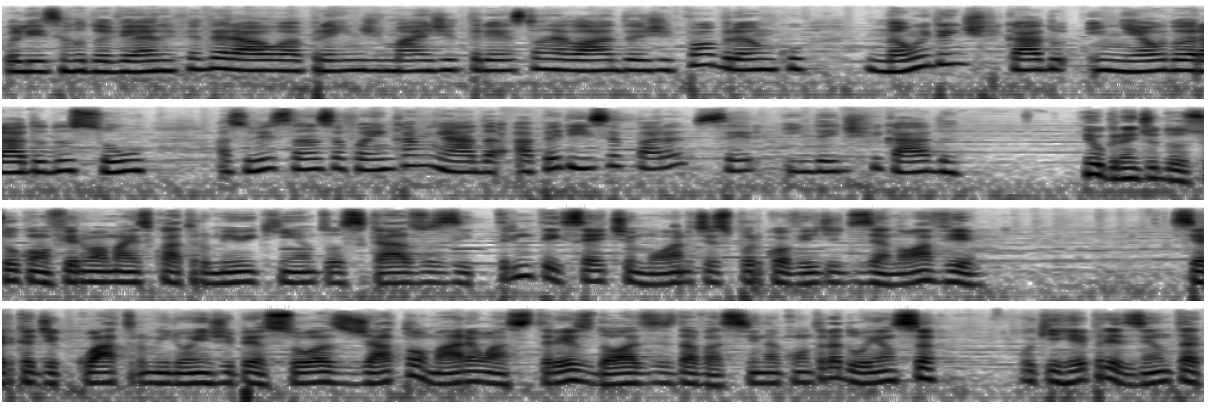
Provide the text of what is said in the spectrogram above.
Polícia Rodoviária Federal apreende mais de 3 toneladas de pó branco não identificado em Eldorado do Sul. A substância foi encaminhada à perícia para ser identificada. Rio Grande do Sul confirma mais 4.500 casos e 37 mortes por Covid-19. Cerca de 4 milhões de pessoas já tomaram as três doses da vacina contra a doença, o que representa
